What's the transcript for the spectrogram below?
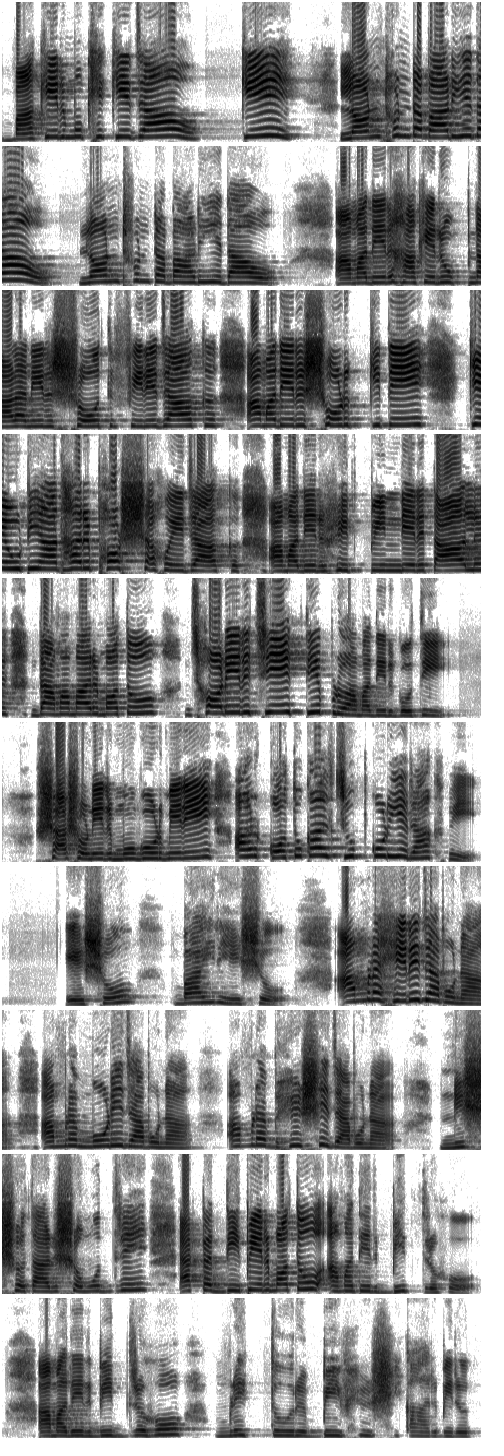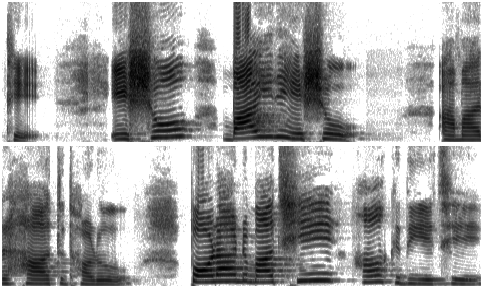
বাঁকের মুখে কে যাও? কে? লণ্ঠনটা বাড়িয়ে দাও। লণ্ঠনটা বাড়িয়ে দাও। আমাদের হাঁকে রূপনারায়ণের স্রোত ফিরে যাক। আমাদের সর্কিতে কেউটি আধার ফর্সা হয়ে যাক। আমাদের হৃৎপিণ্ডের তাল দামামার মতো, ঝড়ের চেয়ে তীব্র আমাদের গতি। শাসনের মুগুর মেরে আর কতকাল চুপ করিয়ে রাখবে? এসো, বাইরে এসো। আমরা হেরে যাব না, আমরা মরে যাব না, আমরা ভেসে যাব না। নিঃস্বতার সমুদ্রে একটা দ্বীপের মতো আমাদের বিদ্রোহ। আমাদের বিদ্রোহ মৃত্যুর বিভীষিকার বিরুদ্ধে। এসো, বাইরে এসো, আমার হাত ধরো। পরাণ মাঝি হাঁক দিয়েছে।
